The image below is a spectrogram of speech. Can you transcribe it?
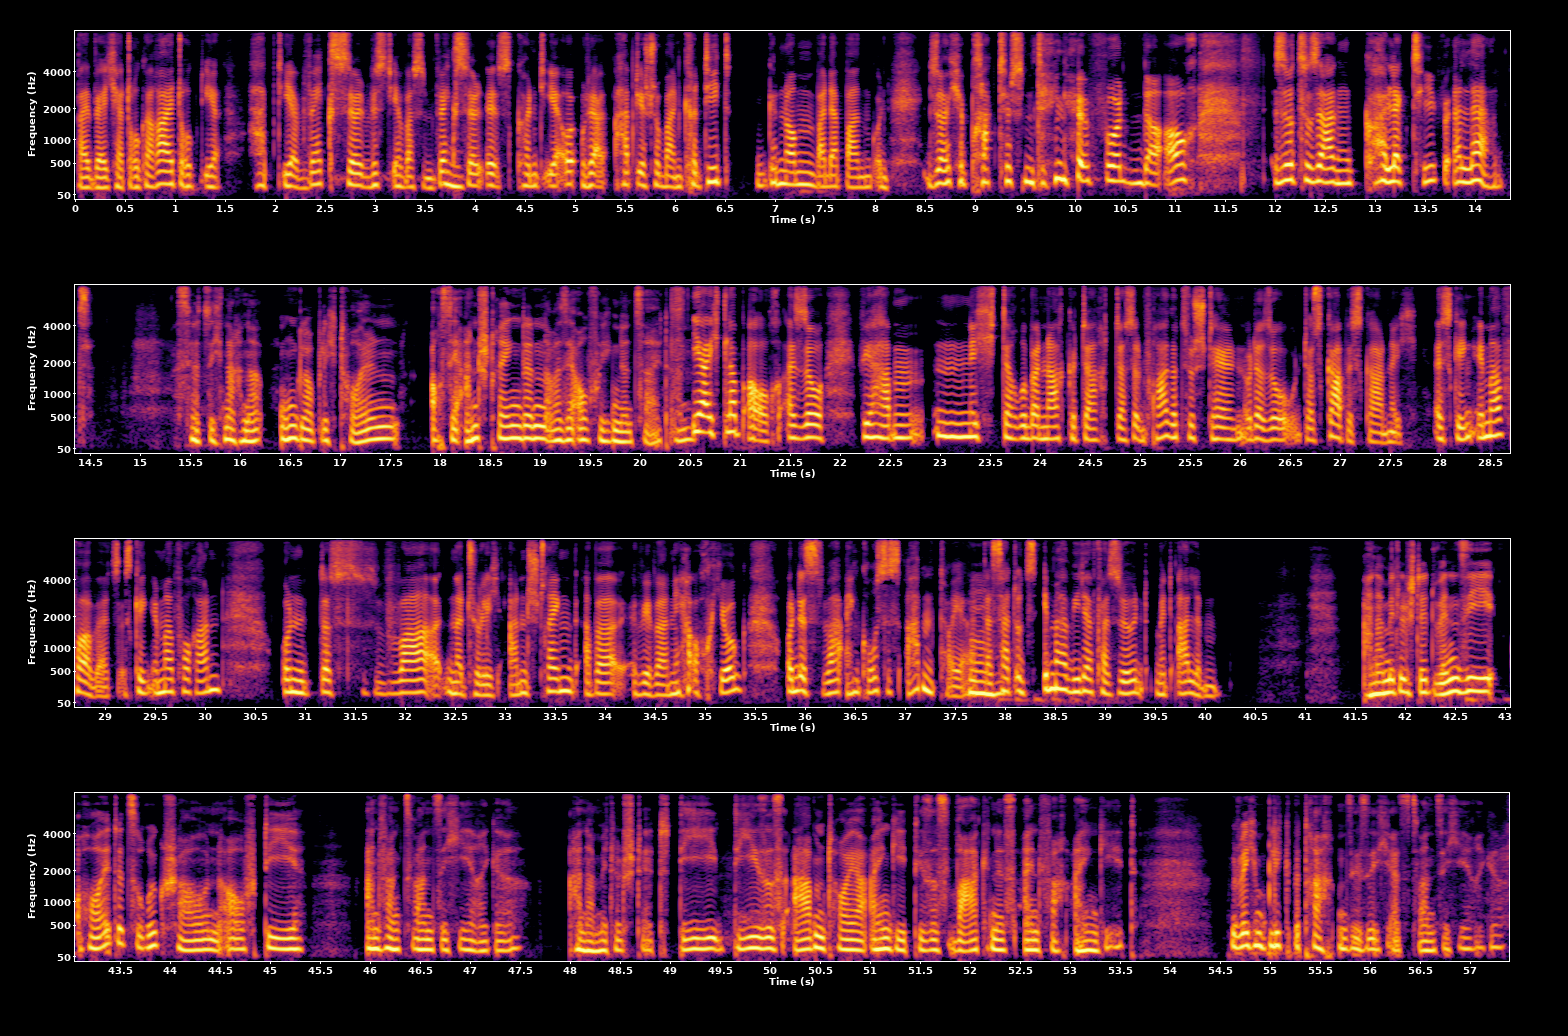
bei welcher Druckerei druckt ihr? Habt ihr Wechsel? Wisst ihr, was ein Wechsel ist? Könnt ihr oder habt ihr schon mal einen Kredit genommen bei der Bank und solche praktischen Dinge wurden da auch sozusagen kollektiv erlernt. Das hört sich nach einer unglaublich tollen, auch sehr anstrengenden, aber sehr aufregenden Zeit an. Ja, ich glaube auch. Also wir haben nicht darüber nachgedacht, das in Frage zu stellen oder so. Das gab es gar nicht. Es ging immer vorwärts, es ging immer voran. Und das war natürlich anstrengend, aber wir waren ja auch jung und es war ein großes Abenteuer. Mhm. Das hat uns immer wieder versöhnt mit allem. Anna Mittelstädt, wenn Sie heute zurückschauen auf die Anfang 20-jährige Anna Mittelstädt, die dieses Abenteuer eingeht, dieses Wagnis einfach eingeht, mit welchem Blick betrachten Sie sich als 20-Jährige?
